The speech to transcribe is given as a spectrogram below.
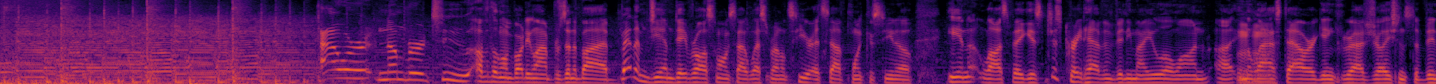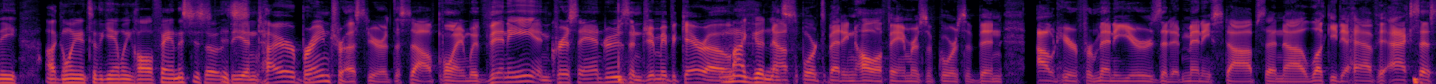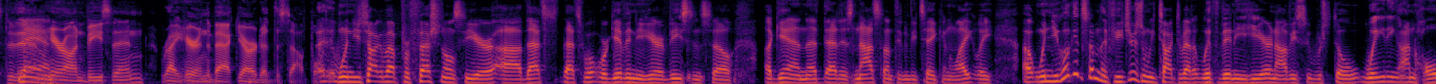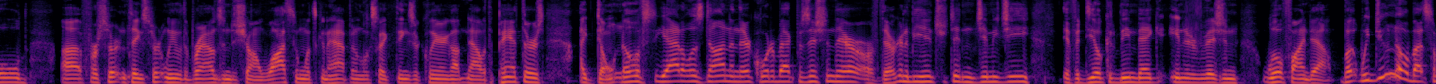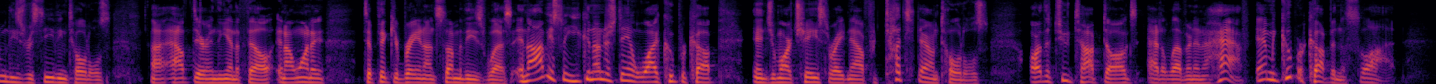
Number two of the Lombardi Line presented by BetMGM. Dave Ross alongside Wes Reynolds here at South Point Casino in Las Vegas. Just great having Vinny Magliulo on uh, in Mhm. the last hour. Again, congratulations to Vinny uh, going into the Gambling Hall of Fame. This just So the entire brain trust here at the South Point with Vinny and Chris Andrews and Jimmy Vaccaro. My goodness. Now sports betting Hall of Famers, of course, have been out here for many years and at many stops, and uh, lucky to have access to them Man. here on VSIN, right here in the backyard at the South Point. Uh, when you talk about professionals here, uh, that's that's what we're giving you here at VSiN. So again, that that is not something to be taken lightly. Uh, when you look at some of the futures, and we talked about it with Vinny here, and obviously we're still waiting on hold uh, for certain things. Certainly with the Browns and Deshaun Watson, what's going to happen? It looks like things are clearing up now with the Panthers. I don't know if Seattle is done in their quarterback position there, or if they're going to be interested in Jimmy G. If a deal could be made in a division, we'll find out. But we do know about some of these receiving totals uh, out there in the NFL, and I want to to pick your brain on some of these, Wes. And obviously, you can understand why Cooper Kupp and Ja'Marr Chase right now for touchdown totals are the two top dogs at 11 and a half. I mean, Cooper Kupp in the slot,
